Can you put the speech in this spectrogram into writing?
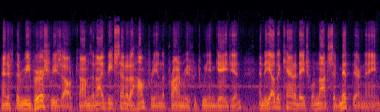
And if the reverse result comes and I beat Senator Humphrey in the primaries which we engage in, and the other candidates will not submit their name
